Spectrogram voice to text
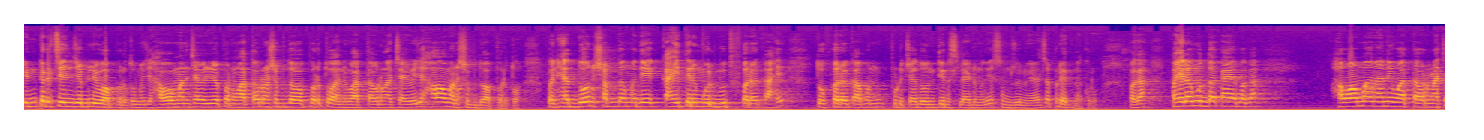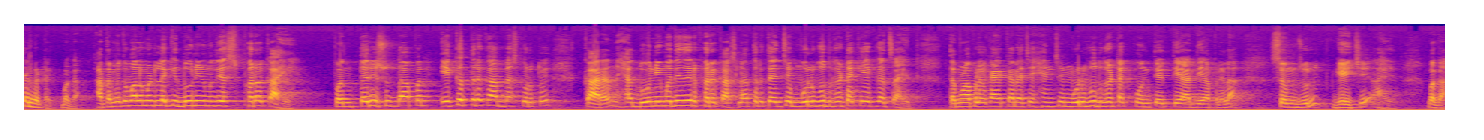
इंटरचेंजेबली वापरतो. म्हणजे हवामानाच्या ऐवजी आपण वातावरण शब्द वापरतो आणि वातावरणाच्या ऐवजी हवामान शब्द वापरतो. पण ह्या दोन शब्दामध्ये काहीतरी मूलभूत फरक आहे. तो फरक आपण पुढच्या दोन तीन स्लाईडमध्ये समजून घेण्याचा प्रयत्न करू. बघा पहिला मुद्दा काय बघा? हवामान आणि वातावरणाचे घटक. बघा आता मी तुम्हाला म्हटलं की दोन्हीमध्ये फरक आहे पण तरी सुद्धा आपण एकत्र का अभ्यास करतोय? कारण ह्या दोन्हीमध्ये जर फरक असला तर त्यांचे मूलभूत घटक एकच आहेत. त्यामुळे आपल्याला काय करायचे? ह्यांचे मूलभूत घटक कोणते आहेत ते आधी आपल्याला समजून घ्यायचे आहेत. बघा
